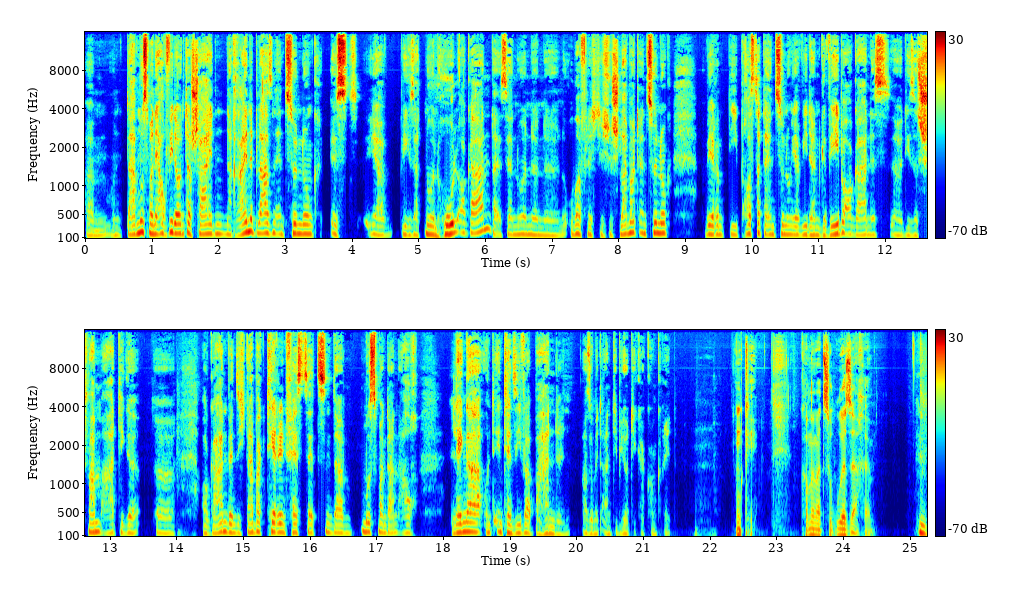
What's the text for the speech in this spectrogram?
Ähm, und da muss man ja auch wieder unterscheiden. Eine reine Blasenentzündung ist ja, wie gesagt, nur ein Hohlorgan. Da ist ja nur eine, eine oberflächliche Schleimhautentzündung, während die Prostataentzündung ja wieder ein Gewebeorgan ist, äh, dieses schwammartige äh, Organ. Wenn sich da Bakterien festsetzen, da muss man dann auch länger und intensiver behandeln, also mit Antibiotika konkret. Okay. Kommen wir mal zur Ursache. Hm.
